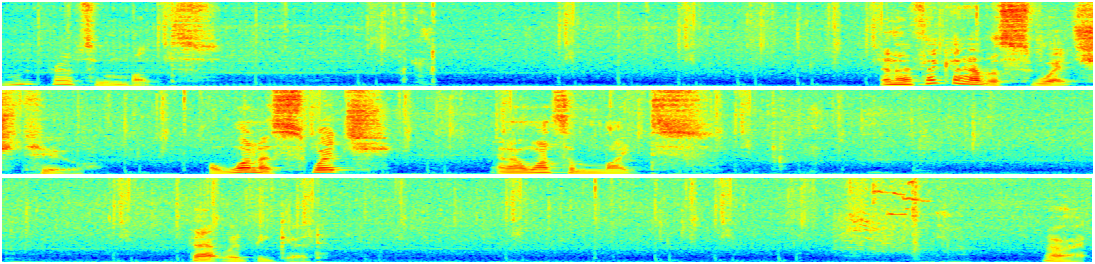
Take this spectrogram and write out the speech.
I'm gonna grab some lights. And I think I have a switch too. I want a switch, and I want some lights. That would be good. Alright,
